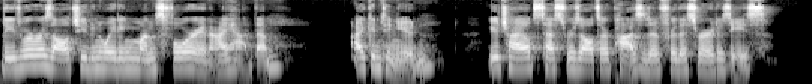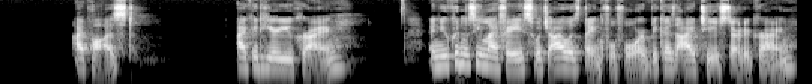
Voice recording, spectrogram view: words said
These were results you'd been waiting months for, and I had them. I continued. Your child's test results are positive for this rare disease. I paused. I could hear you crying. And you couldn't see my face, which I was thankful for because I too started crying.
